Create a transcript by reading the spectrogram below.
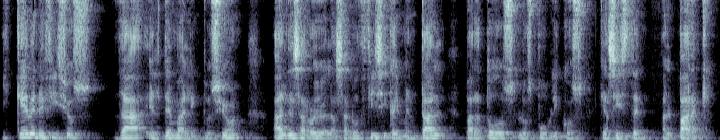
¿Y qué beneficios da el tema de la inclusión al desarrollo de la salud física y mental para todos los públicos que asisten al parque.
